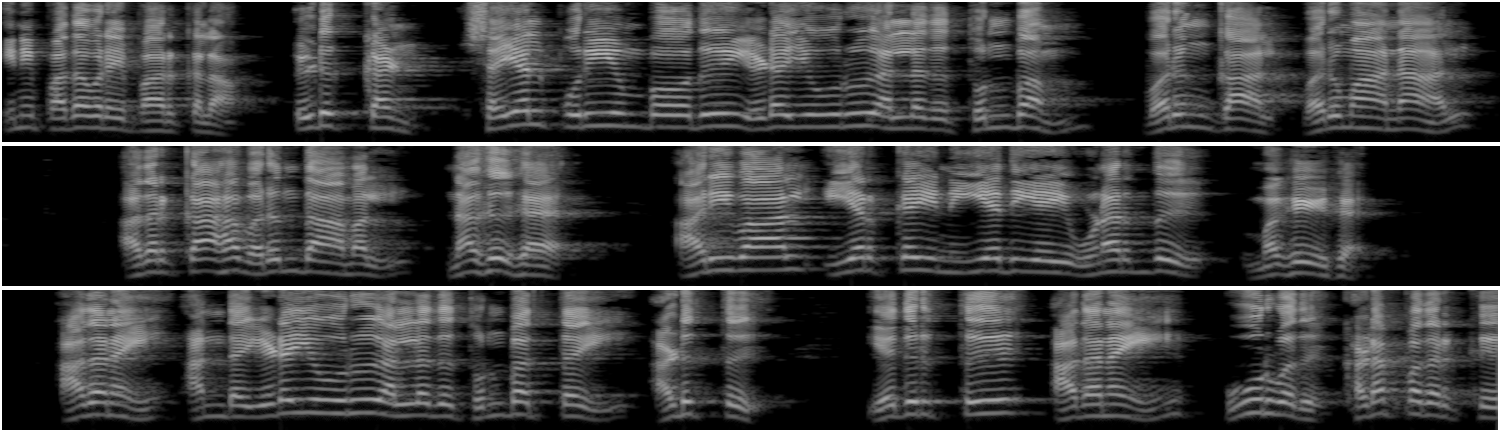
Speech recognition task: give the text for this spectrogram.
இனி பதவரை பார்க்கலாம். இடுக்கண் செயல் புரியும் போது இடையூறு அல்லது துன்பம் வருங்கால் வருமானால் அதற்காக வருந்தாமல் நகுக. அறிவால் இயற்கை நியதியை உணர்ந்து மகிழ்க. அதனை அந்த இடையூறு அல்லது துன்பத்தை அடுத்து எதிர்த்து அதனை ஊர்வது கடப்பதற்கு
